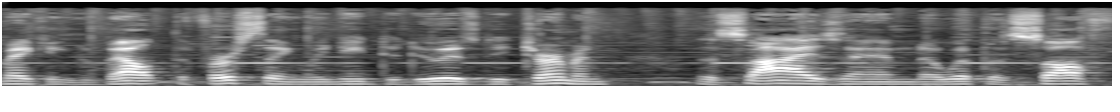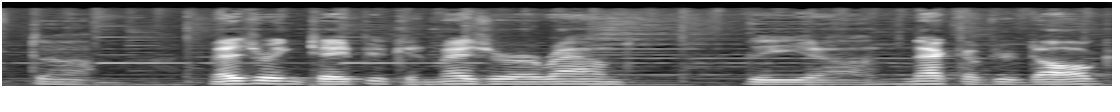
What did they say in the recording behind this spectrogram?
making a belt. The first thing we need to do is determine the size and uh, with a soft uh, measuring tape you can measure around the uh, neck of your dog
